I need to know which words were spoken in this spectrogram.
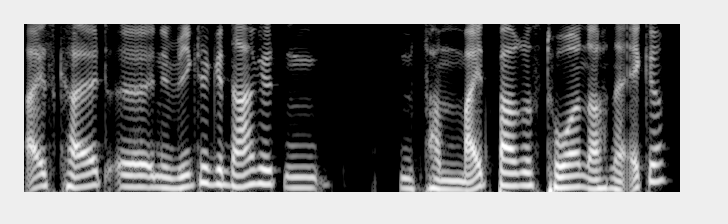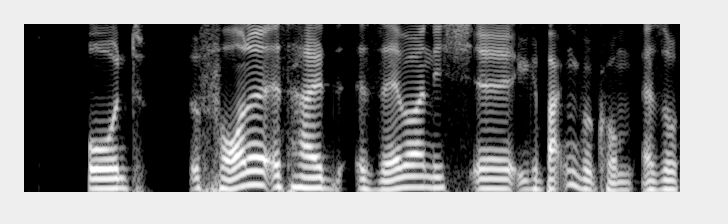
eiskalt äh, in den Winkel genagelt, ein, ein vermeidbares Tor nach einer Ecke und vorne ist halt selber nicht äh, gebacken bekommen. Also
